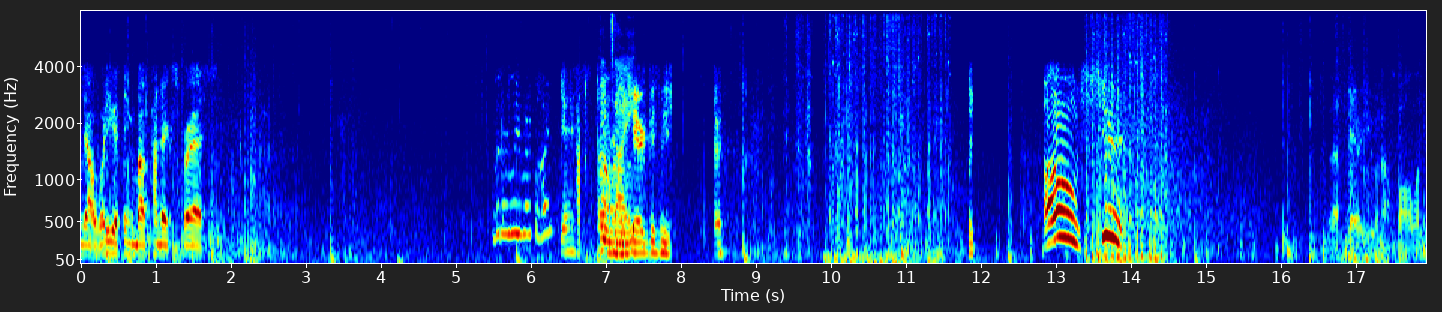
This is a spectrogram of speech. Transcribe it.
Yeah, what do you think about Panda Express? Literally right behind. Yeah. I don't really care. It gives me. Oh shit! That dare you when I was falling.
